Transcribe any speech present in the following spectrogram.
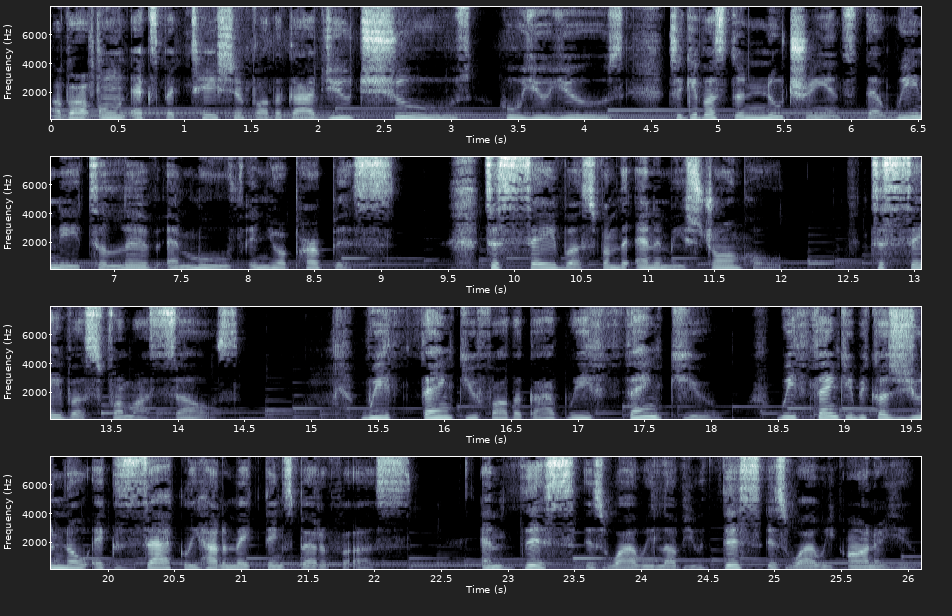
of our own expectation, Father God, you choose who you use to give us the nutrients that we need to live and move in your purpose, to save us from the enemy's stronghold, to save us from ourselves. We thank you, Father God. We thank you. We thank you because you know exactly how to make things better for us. And this is why we love you. This is why we honor you.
